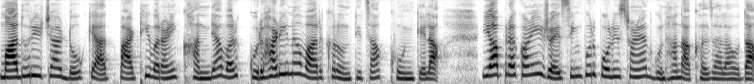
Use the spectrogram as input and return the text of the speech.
माधुरीच्या डोक्यात पाठीवर आणि खांद्यावर कुऱ्हाडीनं वार करून तिचा खून केला. या प्रकरणी जयसिंगपूर पोलीस ठाण्यात गुन्हा दाखल झाला होता.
